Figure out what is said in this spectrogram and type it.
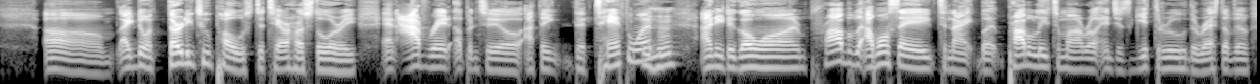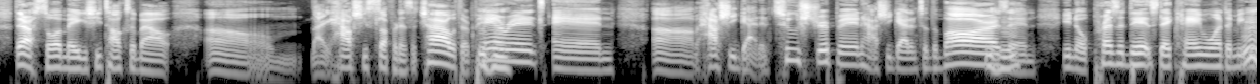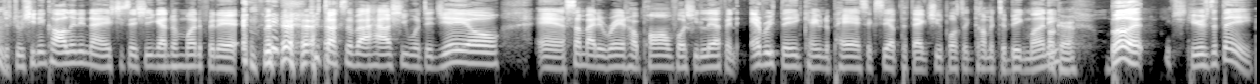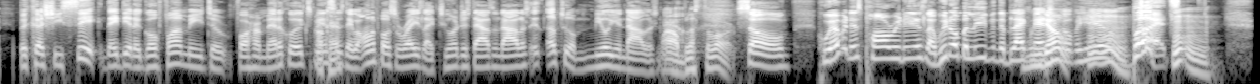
um like doing 32 posts to tell her story and I've read up until I think the 10th one. I need to go on probably I won't say tonight, but probably tomorrow and just get through the rest of them. They are so amazing. She talks about um like how she suffered as a child with her parents and um how she got into stripping, how she got into the bars and you know presidents that came and wanted to meet with the stripper. She didn't call any names. She said she ain't got enough money for that. she talks about how she went to jail and somebody read her palm before she left and everything came to pass except the fact she was supposed to come into big money. Okay. But here's the thing: because she's sick, they did a GoFundMe to for her medical expenses. Okay. They were only supposed to raise like two hundred thousand dollars. It's up to a million dollars now. Wow. Bless the Lord. So whoever this palm reader is, like we don't believe in the black We magic don't. over here, Mm-mm. but Mm-mm.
